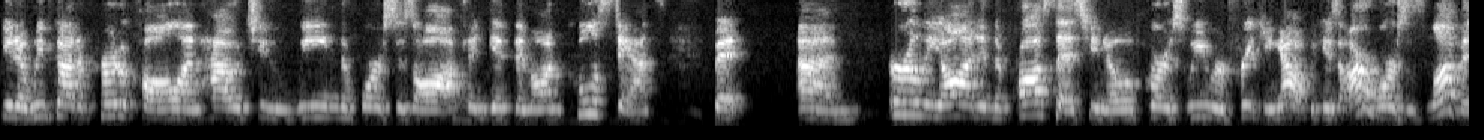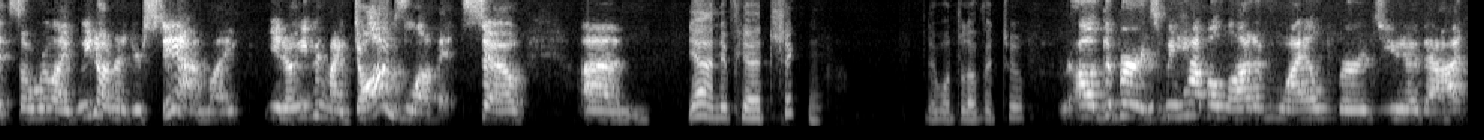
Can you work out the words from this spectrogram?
you know we've got a protocol on how to wean the horses off and get them on cool stance. But um early on in the process you know of course we were freaking out because our horses love it. So we're like we don't understand. Like you know even my dogs love it. So um Yeah, and if you had chicken, they would love it too. Oh, the birds. We have a lot of wild birds. You know that.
